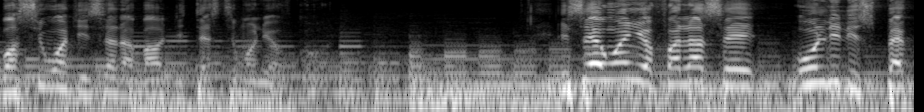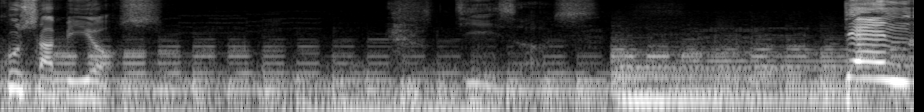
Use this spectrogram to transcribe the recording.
But see what he said about the testimony of God. He said, When your father said, Only the speckled shall be yours. Jesus. Then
